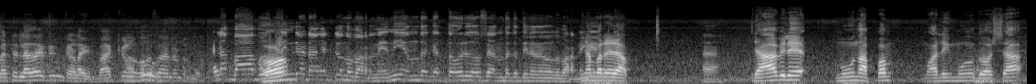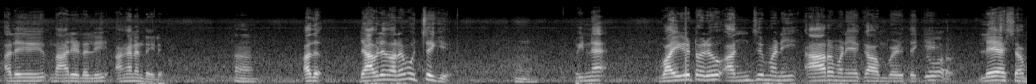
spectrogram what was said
മറ്റല്ലാതൊക്കെ കളയും. ബാക്കിയുള്ള കുറേ എടാ ബാബു നിന്റെ ഡയറ്റ് ഒന്ന് പറഞ്ഞേ. നീ എന്തൊക്കെ ഒരു ദിവസം എന്തൊക്കെ തിന്നുന്നു പറഞ്ഞു. ഞാൻ പറയാം. ആ. രാവിലെ മൂന്നപ്പം അല്ലെങ്കിൽ മൂന്ന് ദോശ അല്ലെങ്കിൽ നാല് ഇഡലി അങ്ങനെ എന്തെങ്കിലും അത് രാവിലെ എന്ന് പറയുമ്പോൾ ഉച്ചയ്ക്ക് പിന്നെ വൈകിട്ട് ഒരു അഞ്ച് മണി ആറ് മണിയൊക്കെ ആകുമ്പോഴത്തേക്ക്. ലേശം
